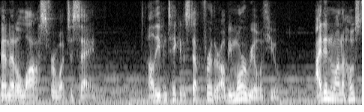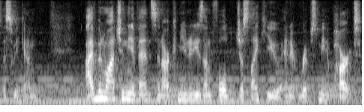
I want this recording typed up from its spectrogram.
been at a loss for what to say. I'll even take it a step further. I'll be more real with you. I didn't want to host this weekend. I've been watching the events in our communities unfold just like you, and it rips me apart.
